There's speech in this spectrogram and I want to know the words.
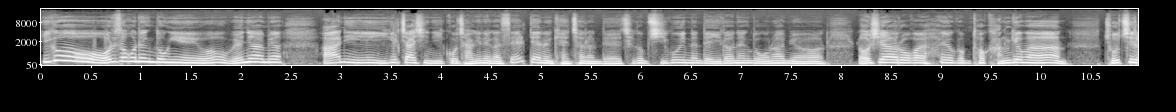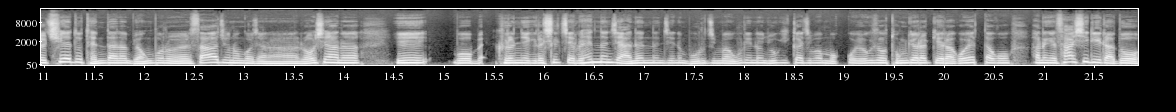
이거 어리석은 행동이에요. 왜냐하면 아니 이길 자신이 있고 자기네가 셀 때는 괜찮은데 지금 지고 있는데 이런 행동을 하면 러시아로가 하여금 더 강경한 조치를 취해도 된다는 명분을 쌓아주는 거잖아. 러시아는 이 뭐 그런 얘기를 실제로 했는지 안 했는지는 모르지만 우리는 여기까지만 먹고 여기서 동결할게라고 했다고 하는 게 사실이라도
